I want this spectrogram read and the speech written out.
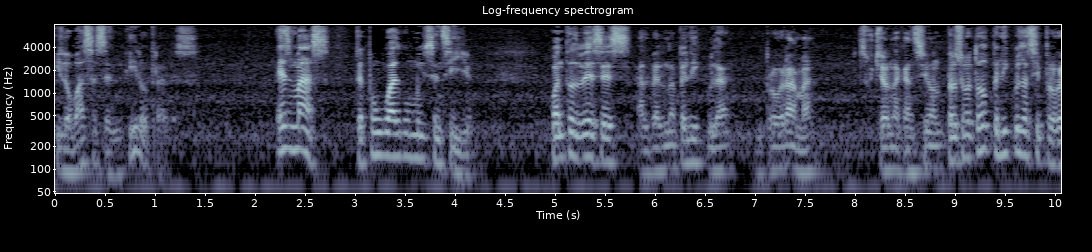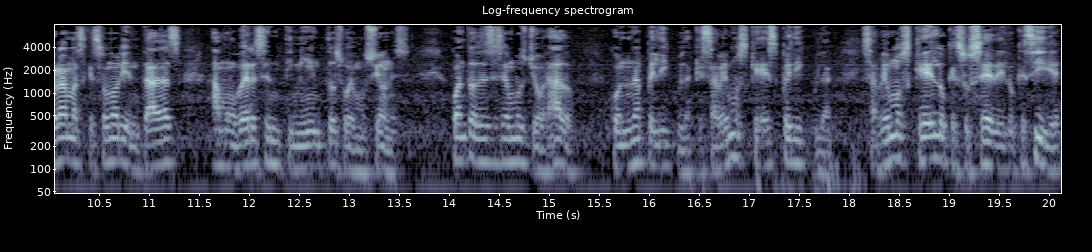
y lo vas a sentir otra vez. Es más, te pongo algo muy sencillo. ¿Cuántas veces al ver una película, un programa, escuchar una canción, pero sobre todo películas y programas que son orientadas a mover sentimientos o emociones, cuántas veces hemos llorado con una película, que sabemos que es película, sabemos qué es lo que sucede y lo que sigue,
